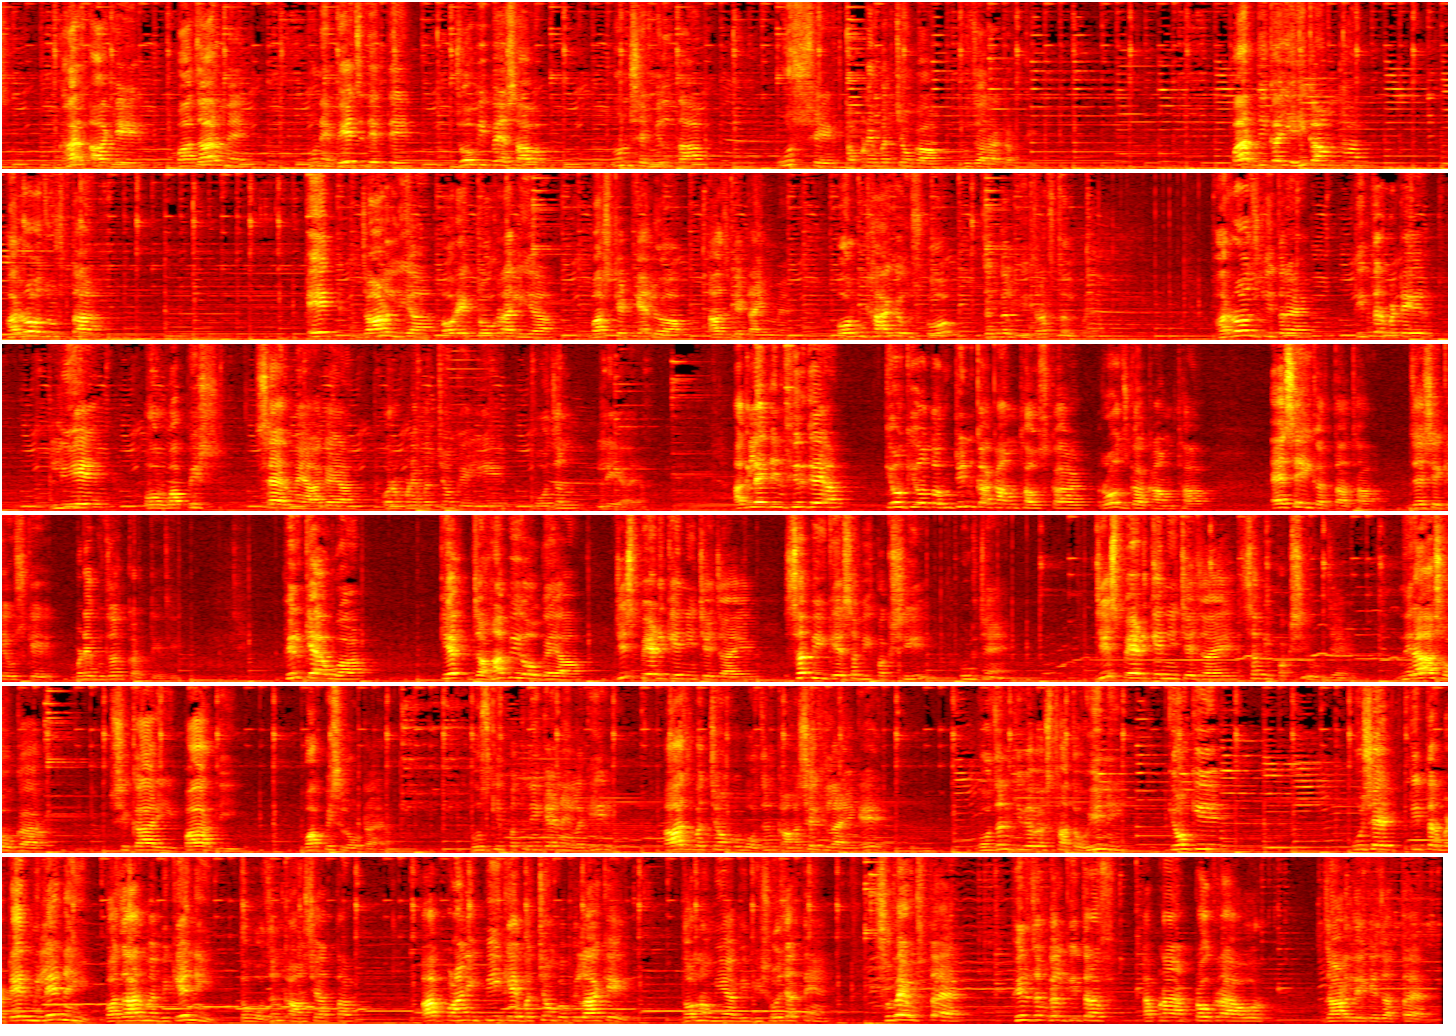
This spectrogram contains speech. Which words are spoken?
घर आके बाज़ार में उन्हें बेच देते। जो भी पैसा उनसे मिलता, उससे अपने बच्चों का गुजारा करते। पारदी का यही काम था। हर रोज उठता, एक जाड़ लिया और एक टोकरा लिया बास्केट कह लो आप आज के टाइम में, और उठा के उसको जंगल की तरफ़ चल पड़ा। हर रोज की तरह तीतर बटेर लिए और वापस शहर में आ गया और अपने बच्चों के लिए भोजन ले आया। अगले दिन फिर गया, क्योंकि वो तो रूटीन का काम था, उसका रोज का काम था। ऐसे ही करता था, जैसे कि उसके बड़े बुज़ुर्ग करते थे। फिर क्या हुआ कि जहाँ भी हो गया, जिस पेड़ के नीचे जाए, सभी के सभी पक्षी उड़ जाएँ। जिस पेड़ के नीचे जाए, सभी पक्षी उड़ जाए। निराश होकर शिकारी पारदी वापस लौट आया। उसकी पत्नी कहने लगी, आज बच्चों को भोजन कहाँ से खिलाएँगे? भोजन की व्यवस्था तो हुई नहीं, क्योंकि उसे तीतर बटेर मिले नहीं, बाज़ार में बिके नहीं तो भोजन कहाँ से आता? अब पानी पी के बच्चों को पिला के, दोनों मियाँ बीबी सो जाते हैं। सुबह उठता है, फिर जंगल की तरफ़ अपना टोकरा और जाड़ लेके जाता है।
